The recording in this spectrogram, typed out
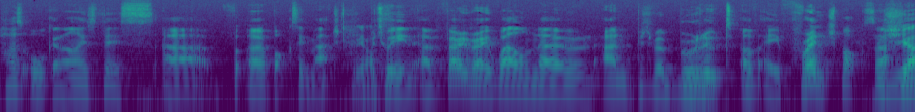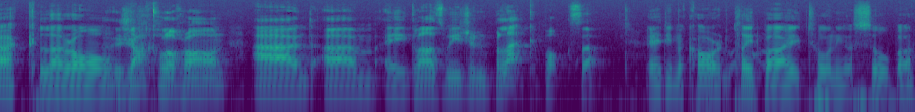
has organised this uh, f- uh, boxing match Yes. between a very, very well known and bit of a brute of a French boxer, Jacques Laurent. Jacques Laurent, and um, a Glaswegian black boxer Eddie McCord, played by Tony Osoba.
